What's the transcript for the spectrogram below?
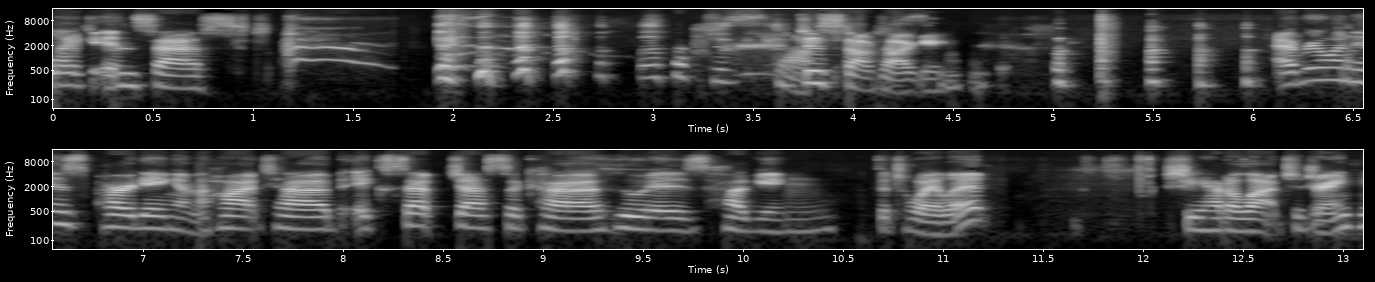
like incest. Just stop. Just stop talking." Everyone is partying in the hot tub except Jessika, who is hugging the toilet. She had a lot to drink,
